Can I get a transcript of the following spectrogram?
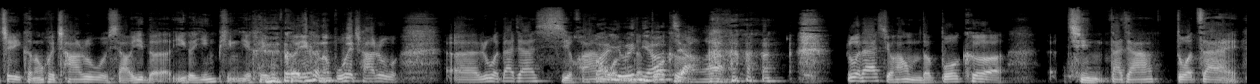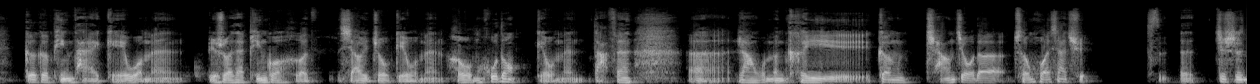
这里可能会插入小易的一个音频，也可以，可也可能不会插入。呃，如果大家喜欢我们为你要的播客，讲啊。如果大家喜欢我们的播客，呃请大家多在各个平台给我们，比如说在苹果和小宇宙给我们和我们互动，给我们打分，呃，让我们可以更长久的存活下去。是呃，就是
